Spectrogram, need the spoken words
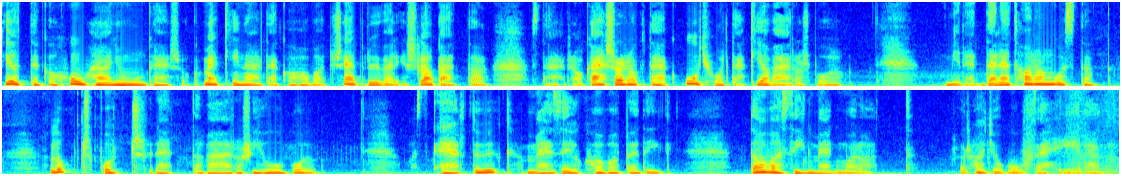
Jöttek a hóhányó munkások, megkínálták a havat seprővel és lapáttal, aztán rakásra rakták, úgy hordták ki a városból. Mire delet harangoztak, locs-pocs lett a városi hóból. Az erdők, mezők hava pedig tavaszig megmaradt, ragyogó fehéren.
